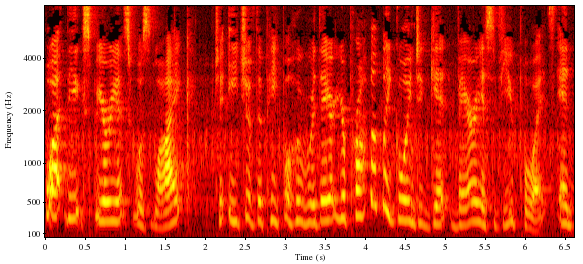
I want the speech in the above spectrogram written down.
what the experience was like to each of the people who were there, you're probably going to get various viewpoints and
